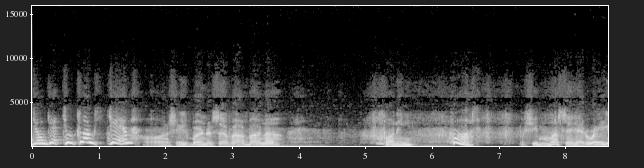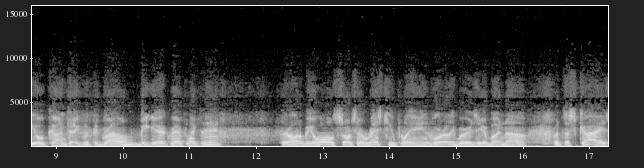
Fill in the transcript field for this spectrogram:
Don't get too close, Jim. Oh, she's burned herself out by now. Funny. What? She must have had radio contact with the ground. Big aircraft like that. There ought to be all sorts of rescue planes, whirlybirds here by now. But the sky's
